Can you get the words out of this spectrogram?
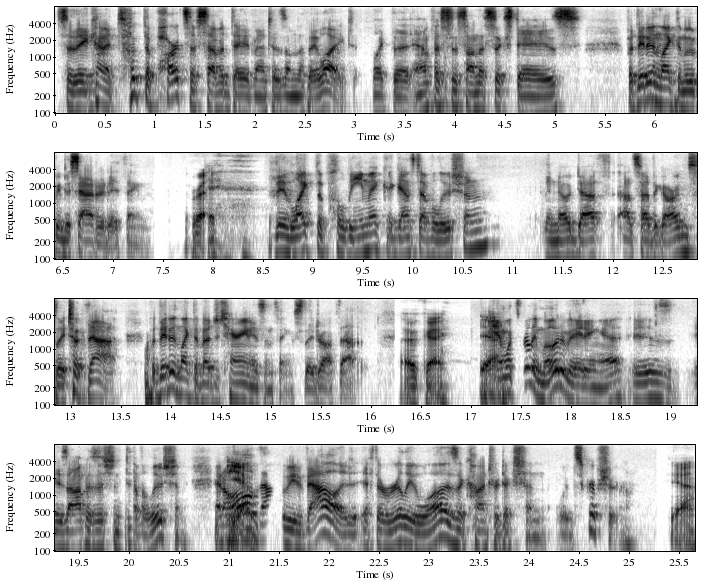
So they kind of took the parts of Seventh Day Adventism that they liked, like the emphasis on the six days, but they didn't like the moving to Saturday thing. Right. They liked the polemic against evolution, the no death outside the garden. So they took that, but they didn't like the vegetarianism thing, so they dropped that. Okay. Yeah. And what's really motivating it is is opposition to evolution, and all Yeah. of that would be valid if there really was a contradiction with Scripture, yeah.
